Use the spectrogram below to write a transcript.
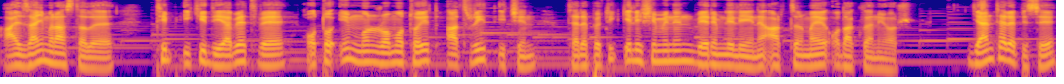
Alzheimer hastalığı, tip 2 diyabet ve otoimmün romatoid artrit için terapötik gelişiminin verimliliğini arttırmaya odaklanıyor. Gen terapisi,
